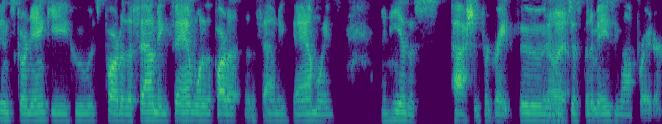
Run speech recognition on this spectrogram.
Vince Scornaienchi, who was part of the founding fam, one of the part of the founding families, and he has a passion for great food, and oh, he's yeah. just an amazing operator.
